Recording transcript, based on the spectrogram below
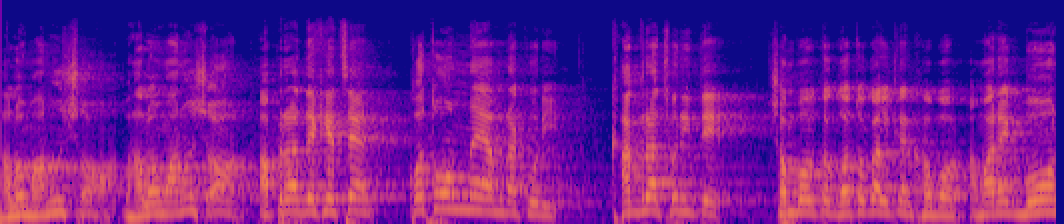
ভালো মানুষ হন, ভালো মানুষ হন। আপনারা দেখেছেন কত অন্যায় আমরা করি। খাগড়াছড়িতে, সম্ভবত গতকালকের খবর, আমার এক বোন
